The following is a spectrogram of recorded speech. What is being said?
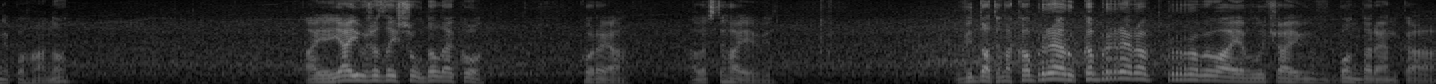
Непогано. Ай-яй-яй, вже зайшов далеко. Кореа. Але встигає від... віддати на Кабреру. Кабрера пробиває, влучає він в Бондаренка.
